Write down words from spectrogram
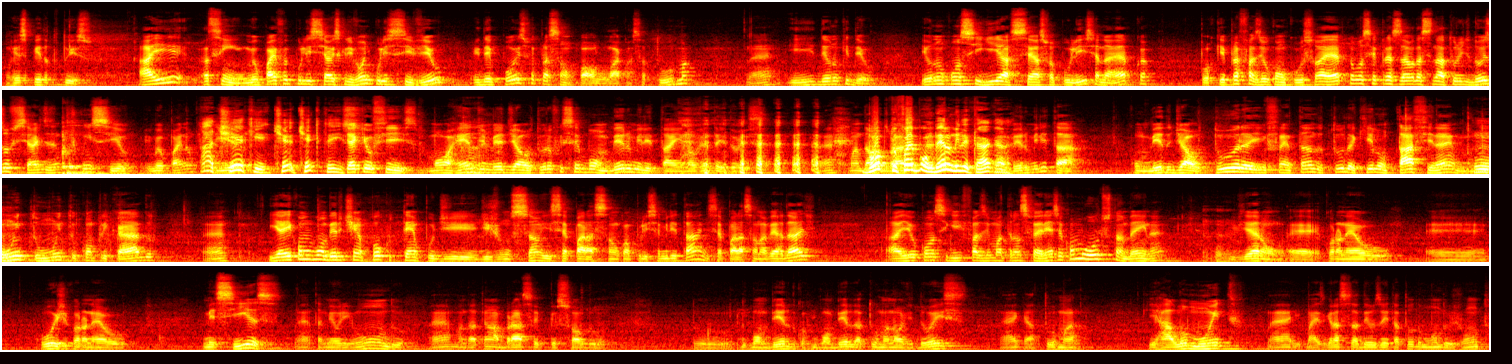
Com respeito a tudo isso. Aí, assim, meu pai foi policial, escrivão de polícia civil e depois foi para São Paulo lá com essa turma, né? E deu no que deu. Eu não consegui acesso à polícia na época, porque para fazer o concurso à época você precisava da assinatura de dois oficiais dizendo que te conheciam. E meu pai não queria. Ah, tinha que, tinha, tinha que ter O isso. que é que eu fiz? Morrendo de medo de altura, eu fui ser bombeiro militar em 92. né? Mandar Bom, um tu abraço foi até- bombeiro militar, cara. Bombeiro militar. Com medo de altura e enfrentando tudo aquilo, um TAF, né? Hum. Muito, muito complicado. Né? E aí, como o bombeiro tinha pouco tempo de, de junção e separação com a polícia militar, de separação na verdade, aí eu consegui fazer uma transferência, como outros também, né? Vieram é, coronel, é, hoje coronel Messias, né, também oriundo, né, mandar até um abraço aí pro pessoal do, do, do bombeiro, do Corpo de Bombeiro, da turma 92, né, que é a turma que ralou muito, né, mas graças a Deus aí tá todo mundo junto.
